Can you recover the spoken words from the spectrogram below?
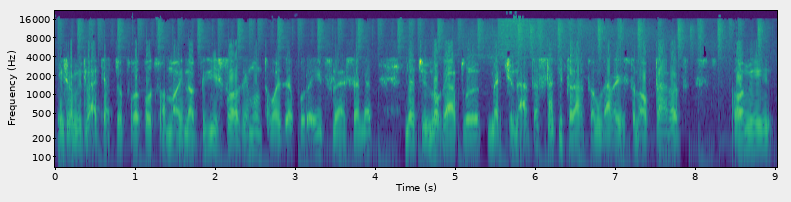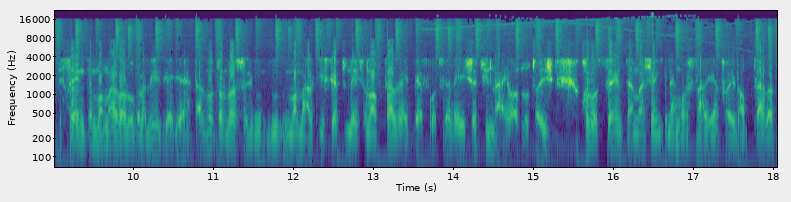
És amit látjátok, ott, van mai napig is, szóval azért mondtam, hogy ez a korai influencemet, de hát ő magától megcsinálta. Aztán kitalálta magára ezt a naptárat, ami szerintem ma már valóban a védjegye. Tehát mondtam azt, hogy ma már kis kell tűnni, és a naptár egybe volt vele, és csinálja azóta is, holott szerintem már senki nem használ ilyen fajta naptárat.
